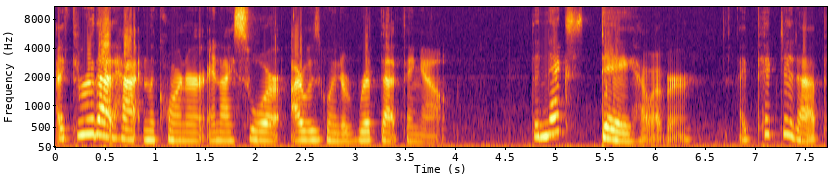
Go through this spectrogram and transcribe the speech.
I threw that hat in the corner and I swore I was going to rip that thing out. The next day, however, I picked it up,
